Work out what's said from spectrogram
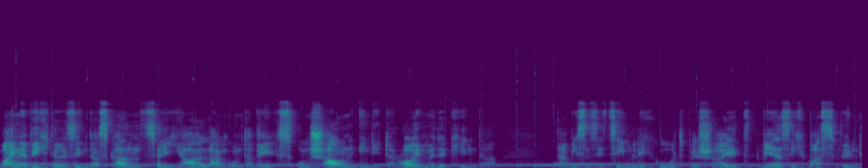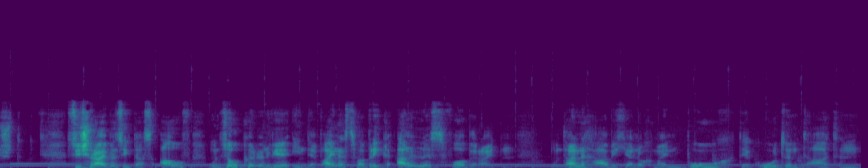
Meine Wichtel sind das ganze Jahr lang unterwegs und schauen in die Träume der Kinder. Da wissen sie ziemlich gut Bescheid, wer sich was wünscht. Sie schreiben sich das auf und so können wir in der Weihnachtsfabrik alles vorbereiten. Und dann habe ich ja noch mein Buch der guten Taten.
